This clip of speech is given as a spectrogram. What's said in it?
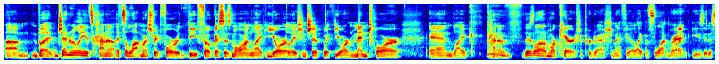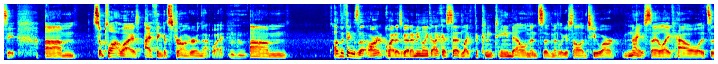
Um, but generally, it's kind of it's a lot more straightforward. The focus is more on like your relationship with your mentor and like kind of there's a lot more character progression. I feel like it's a lot more Right. easy to see. Um, so plot wise, I think it's stronger in that way. Um, other things that aren't quite as good. I mean, like like I said, like the contained elements of Metal Gear Solid Two are nice. I like how it's a,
